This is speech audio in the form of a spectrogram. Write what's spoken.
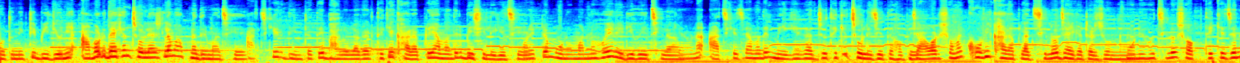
নতুন একটি ভিডিও নিয়ে আবারও দেখেন, চলে আসলাম আপনাদের মাঝে। আজকের দিনটাতে ভালো লাগার থেকে খারাপটাই আমাদের বেশি লেগেছে। অনেকটা মনোমান্য হয়ে রেডি হয়েছিলাম। কেননা আজকে যে আমাদের মেঘের রাজ্য থেকে চলে যেতে হবে যাওয়ার সময় খুবই খারাপ লাগছিল জায়গাটার জন্য। মনে হচ্ছিল সব থেকে যেন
